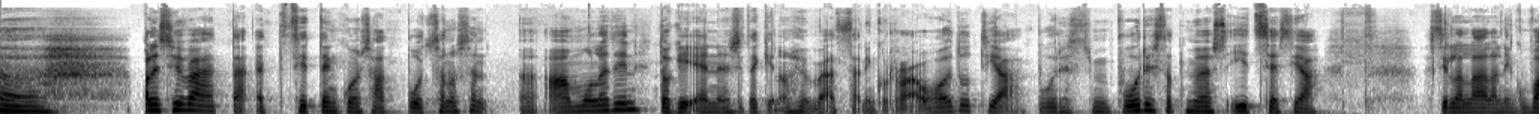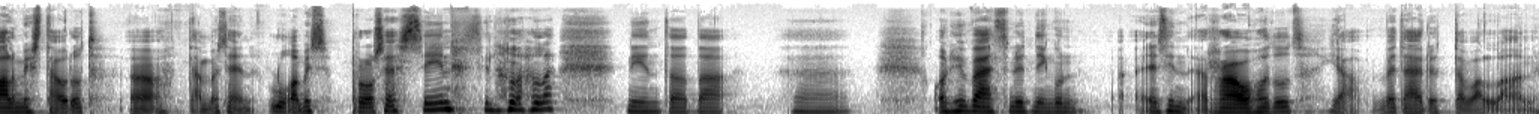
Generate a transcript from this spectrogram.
äh, olisi hyvä, että, että sitten kun sä oot putsannut sen äh, amuletin, toki ennen sitäkin on hyvä, että sä niin rauhoitut ja puhdistat, puhdistat myös itsesi ja sillä lailla niin kuin valmistaudut äh, tämmöiseen luomisprosessiin sillä lailla, niin tota, äh, on hyvä, että sä nyt niin kuin ensin rauhoitut ja vetäydyt tavallaan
